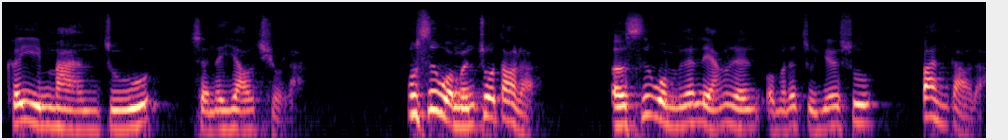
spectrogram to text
可以满足神的要求了。不是我们做到了，而是我们的良人，我们的主耶稣办到了。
